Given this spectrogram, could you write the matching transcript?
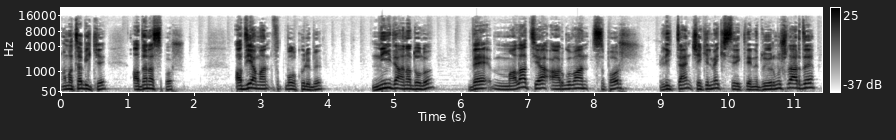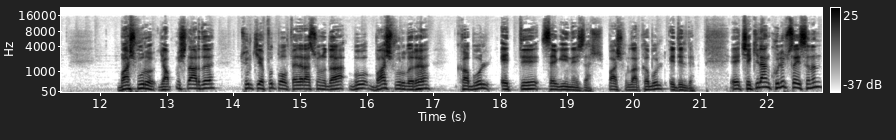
Ama tabii ki Adana Spor, Adıyaman Futbol Kulübü, Niğde Anadolu ve Malatya Arguvan Spor ligden çekilmek istediklerini duyurmuşlardı. Başvuru yapmışlardı. Türkiye Futbol Federasyonu da bu başvuruları kabul etti sevgili dinleyiciler. Başvurular kabul edildi. E, çekilen kulüp sayısının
